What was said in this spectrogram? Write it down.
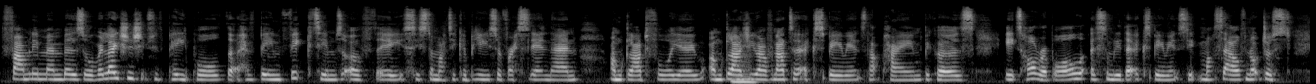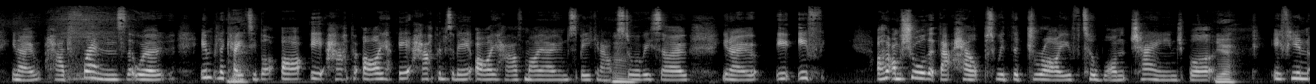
family members or relationships with people that have been victims of the systematic abuse of wrestling, then I'm glad for you. I'm glad Mm. you haven't had to experience that pain because it's horrible as somebody that experienced it myself, not just, you know, had friends that were implicated, but uh, it happened I it happened to me. I have my own speaking Mm. out story. So, you know, if I'm sure that that helps with the drive to want change. But Yeah. if you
